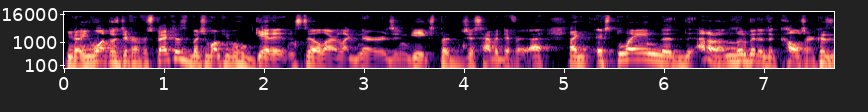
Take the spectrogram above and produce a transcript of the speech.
You know, you want those different perspectives, but you want people who get it and still are like nerds and geeks, but just have a different, uh, like explain the, the, I don't know, a little bit of the culture because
